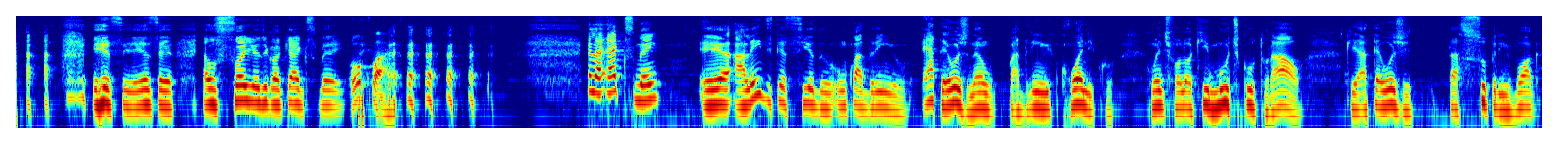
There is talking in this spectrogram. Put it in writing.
esse, esse é o sonho de qualquer X-Men. Opa! Ele é X-Men é, além de ter sido um quadrinho, é até hoje, né, um quadrinho icônico, como a gente falou aqui, multicultural, que até hoje está super em voga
